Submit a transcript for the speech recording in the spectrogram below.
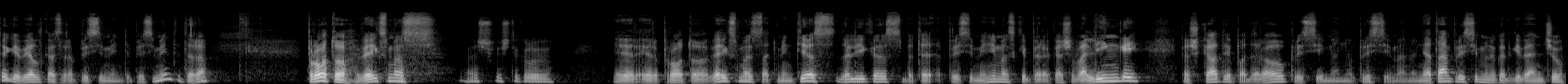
Taigi vėl kas yra prisiminti? Prisiminti tai yra proto veiksmas, aš iš tikrųjų ir, ir proto veiksmas, atminties dalykas, bet prisiminimas kaip yra, aš valingai kažką tai padarau, prisimenu, prisimenu. Ne tam prisimenu, kad gyvenčiau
